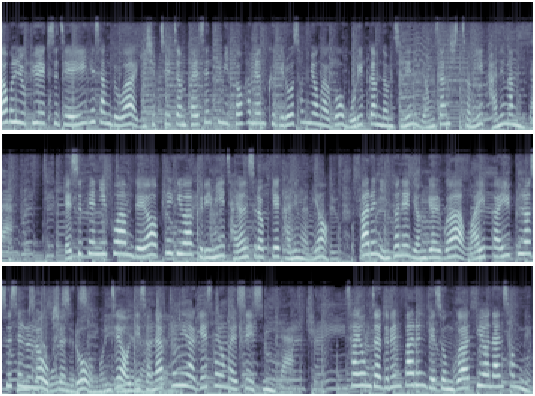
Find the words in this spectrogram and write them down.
WQXJ 해상도와 27.8cm 화면 크기로 선명하고 몰입감 넘치는 영상 시청이 가능합니다. S펜이 포함되어 필기와 그림이 자연스럽게 가능하며 빠른 인터넷 연결과 와이파이 플러스 셀룰러 옵션으로 언제 어디서나 편리하게 사용할 수 있습니다. 사용자들은 빠른 배송과 뛰어난 성능,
